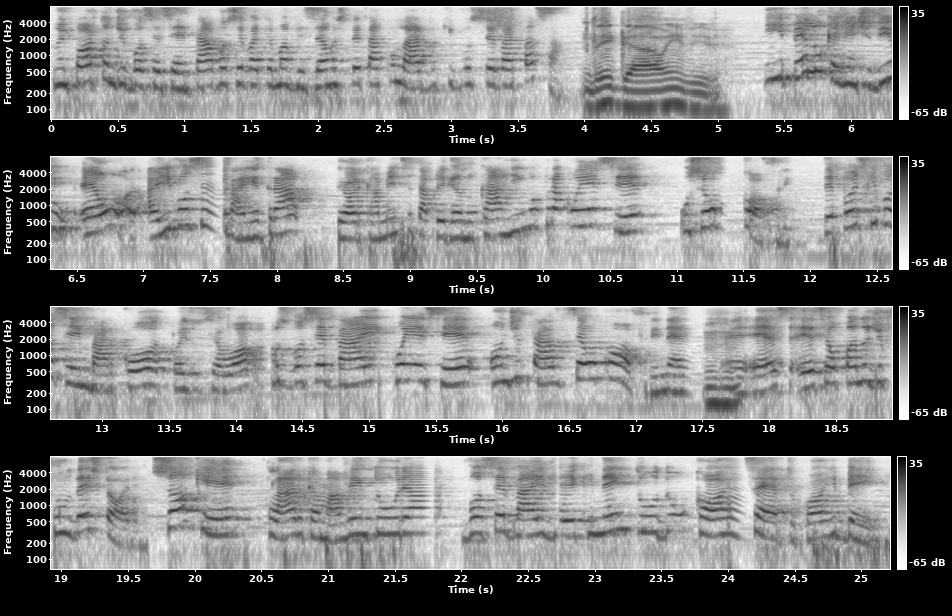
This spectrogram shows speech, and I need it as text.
não importa onde você sentar, você vai ter uma visão espetacular do que você vai passar. Legal, hein, Vivi? E pelo que a gente viu, é um, aí você vai entrar, teoricamente, você está pegando o carrinho para conhecer o seu cofre. Depois que você embarcou, depois do seu óculos, você vai conhecer onde está o seu cofre, né? Uhum. É, esse, esse, é o pano de fundo da história. Só que, claro que é uma aventura, você vai ver que nem tudo corre certo, corre bem.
